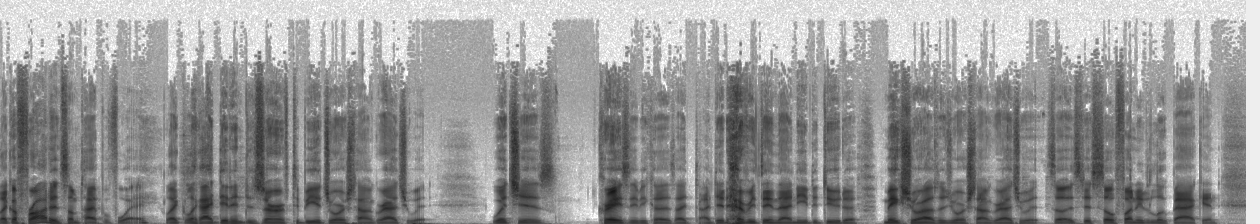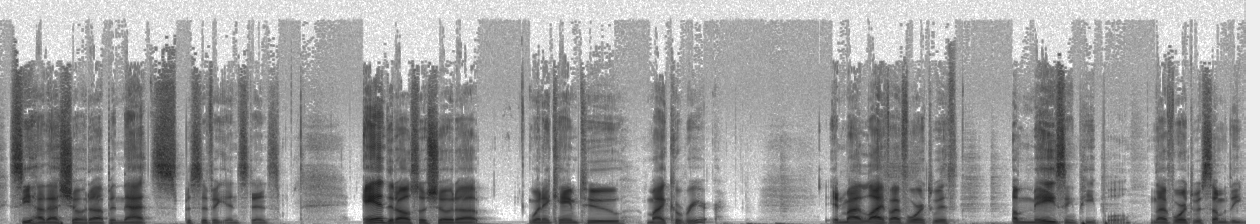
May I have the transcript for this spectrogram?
like a fraud in some type of way like like I didn't deserve to be a Georgetown graduate which is crazy because I, I did everything that I need to do to make sure I was a Georgetown graduate. So it's just so funny to look back and see how that showed up in that specific instance. And it also showed up when it came to my career. In my life, I've worked with amazing people. And I've worked with some of the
